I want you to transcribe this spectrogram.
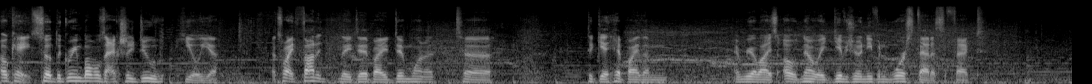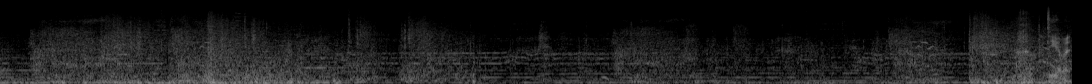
Okay, so the green bubbles actually do heal you. That's what I thought it, they did, but I didn't want it to to get hit by them and realize, oh no, it gives you an even worse status effect. Damn it.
